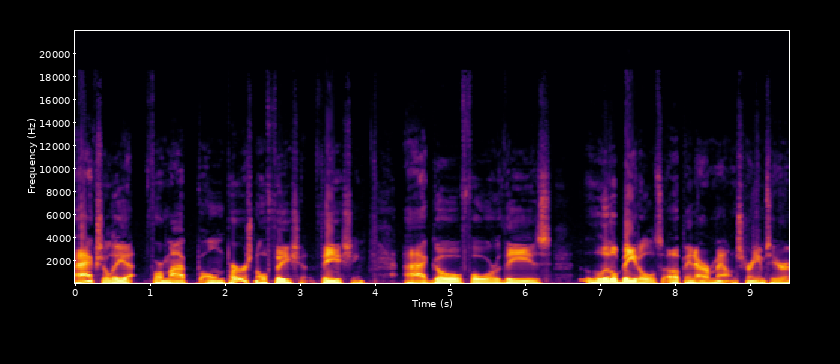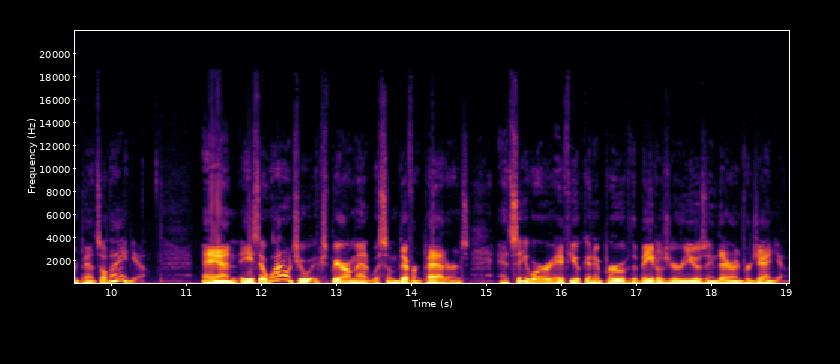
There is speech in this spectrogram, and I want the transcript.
Actually, for my own personal fish, fishing, I go for these little beetles up in our mountain streams here in Pennsylvania. And he said, Why don't you experiment with some different patterns and see where if you can improve the beetles you're using there in Virginia?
